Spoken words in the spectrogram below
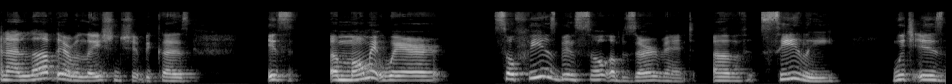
And I love their relationship because it's a moment where Sofia's been so observant of Celie, which is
